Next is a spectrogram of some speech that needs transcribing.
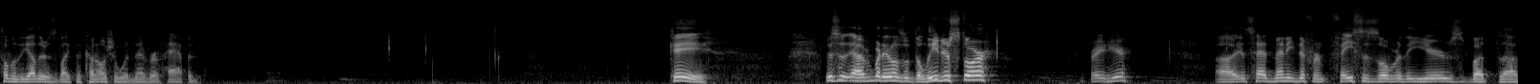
some of the others, like the Kenosha, would never have happened. Okay, this is everybody knows what the leader store, right here. Uh, it's had many different faces over the years, but uh,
